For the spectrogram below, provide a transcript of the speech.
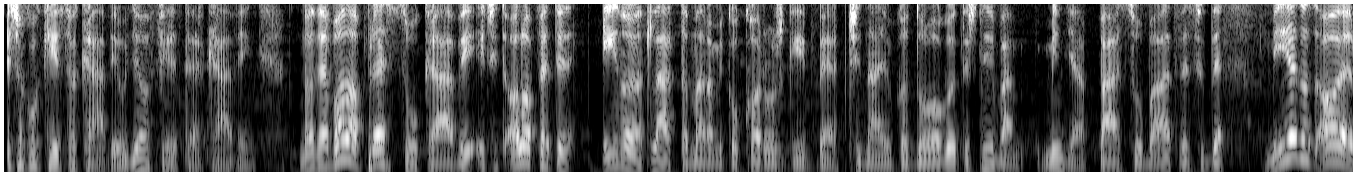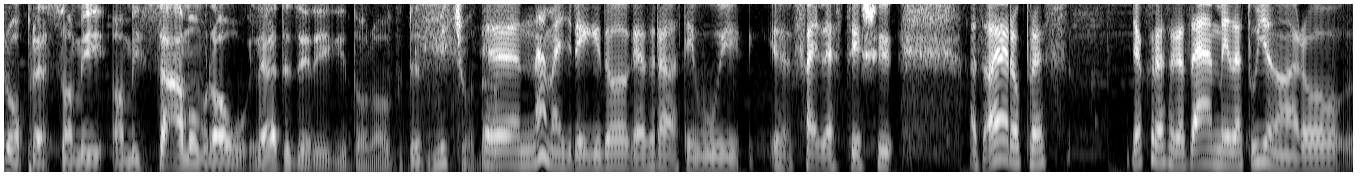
és akkor kész a kávé, ugye a filter kávénk. Na de van a presszó kávé, és itt alapvetően én olyat láttam már, amikor karosgépbe csináljuk a dolgot, és nyilván mindjárt pár szóba átveszünk, de mi ez az Aeropress, ami, ami számomra új? Lehet ez egy régi dolog, de ez micsoda? Ö, nem egy régi dolog, ez relatív új fejlesztésű. Az Aeropress gyakorlatilag az elmélet ugyanarról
